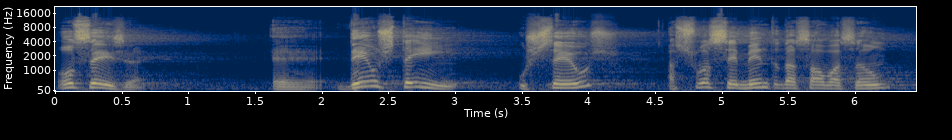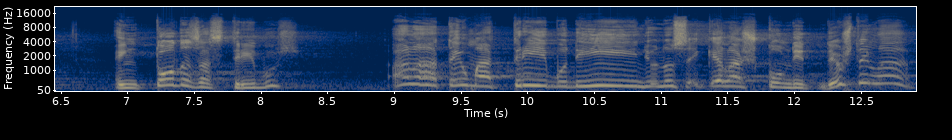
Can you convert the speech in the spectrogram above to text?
Ou seja, é, Deus tem os seus, a sua semente da salvação em todas as tribos. Ah lá, tem uma tribo de índio, não sei o que lá escondido. Deus tem lá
